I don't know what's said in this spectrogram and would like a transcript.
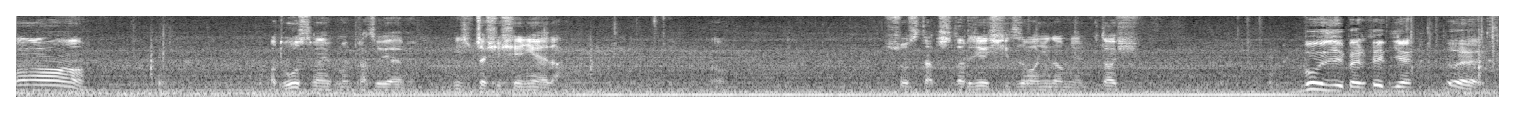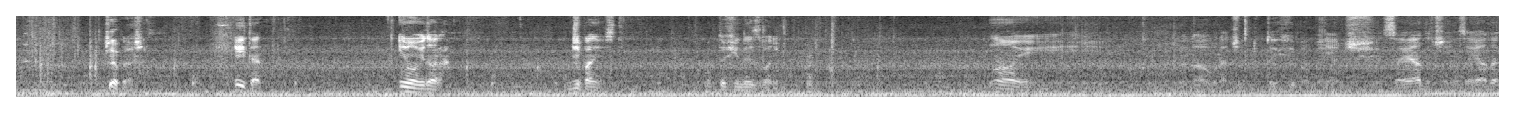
O, od 8 my pracujemy, nic wcześniej się nie da. No. 6.40 dzwoni do mnie ktoś. Budzi perfidnie. Przepraszam. I ten. I mówi, dobra. Gdzie pan jest? Ktoś inny dzwonił. No i... no Dobra, czy tutaj chyba, wiem, czy się zajadę, czy nie zajadę.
